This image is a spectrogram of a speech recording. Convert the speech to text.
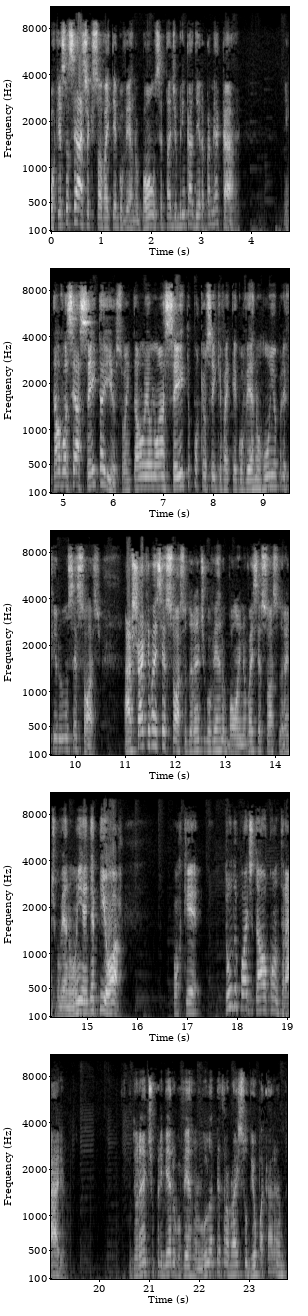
Porque se você acha que só vai ter governo bom, você está de brincadeira com a minha cara. Então você aceita isso, ou então eu não aceito porque eu sei que vai ter governo ruim e eu prefiro não ser sócio. Achar que vai ser sócio durante o governo bom e não vai ser sócio durante o governo ruim ainda é pior, porque tudo pode dar ao contrário. Durante o primeiro governo Lula, a Petrobras subiu pra caramba.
